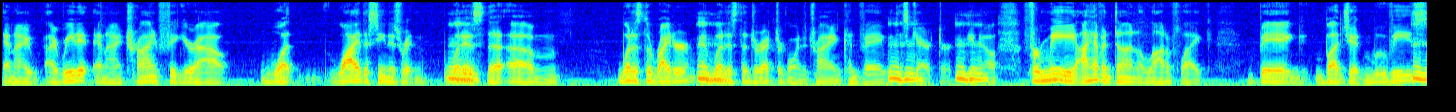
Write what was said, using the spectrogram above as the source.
and I, I read it and I try and figure out what why the scene is written. What Mm. is the um, what is the writer and what mm-hmm. is the director going to try and convey with this mm-hmm. character? You mm-hmm. know, for me, I haven't done a lot of like big budget movies.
